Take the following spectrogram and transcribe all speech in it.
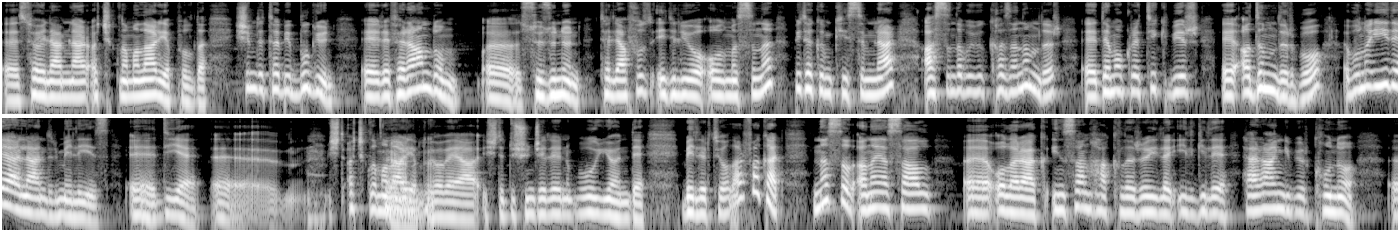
e, söylemler, açıklamalar yapıldı. Şimdi tabii bugün e, referandum e, sözünün telaffuz ediliyor olmasını bir takım kesimler aslında bu bir kazanımdır, e, demokratik bir e, adımdır bu. Bunu iyi değerlendirmeliyiz e, diye e, işte açıklamalar yani, yapıyor veya işte düşüncelerini bu yönde belirtiyorlar. Fakat nasıl anayasal e, olarak insan haklarıyla ilgili herhangi bir konu e,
